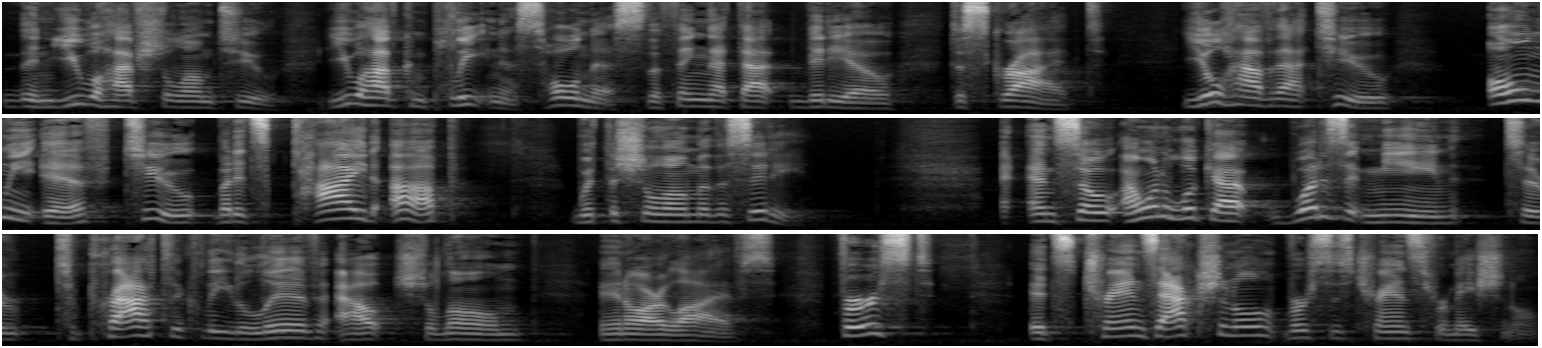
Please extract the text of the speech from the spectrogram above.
then you will have shalom too. You will have completeness, wholeness, the thing that that video described. You'll have that too, only if, too, but it's tied up with the shalom of the city. And so I want to look at what does it mean to, to practically live out shalom in our lives. First, it's transactional versus transformational.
